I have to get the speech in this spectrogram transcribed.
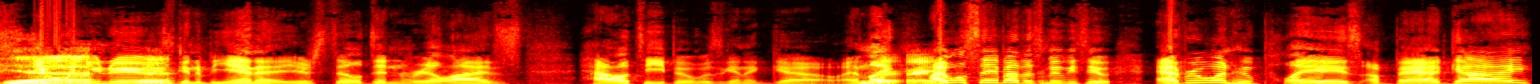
Yeah, Even when you knew yeah. he was going to be in it, you still didn't realize how deep it was going to go. And, like, Right. I will say about this movie, too, everyone who plays a bad guy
